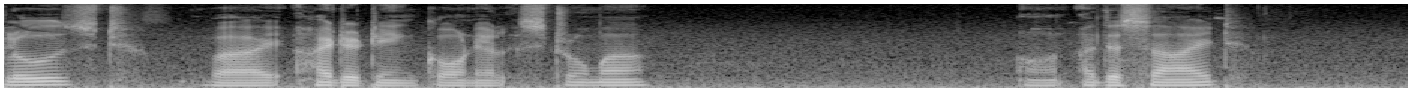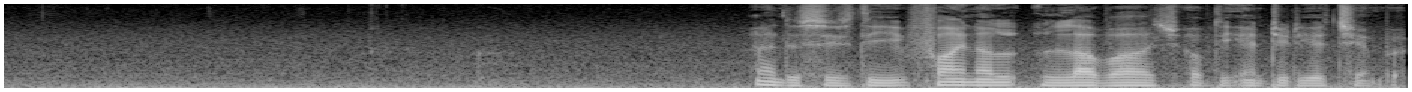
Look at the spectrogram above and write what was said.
closed by hydrating corneal stroma on other side. And this is the final lavage of the anterior chamber.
